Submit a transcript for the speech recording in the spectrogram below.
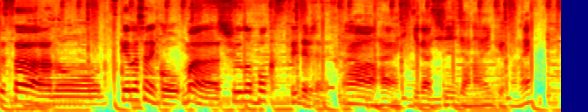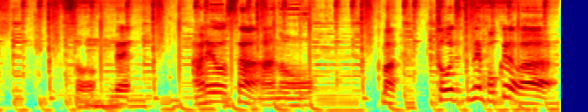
てさあの机の下にこうまあ収納ボックスついてるじゃないですか。ああはい引き出しじゃないけどね。そう。であれをさあのまあ当日ね僕らは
